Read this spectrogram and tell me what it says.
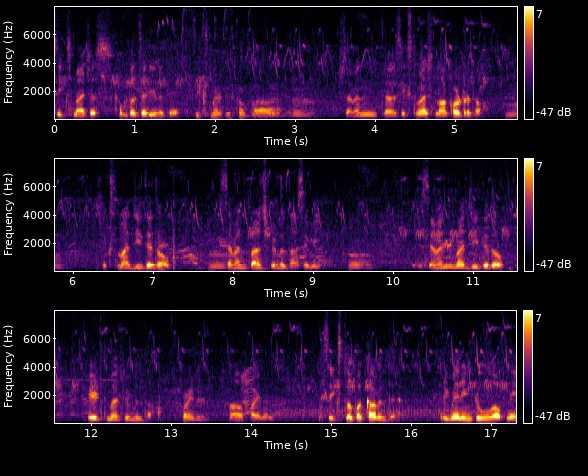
six matches compulsory रहते हैं। सिक्स मैचेस हाँ। Compulsory seventh six match knockout रहता। हाँ। सिक्स मैच जीते तो सेवेंथ मैच पे मिलता सेमी। हाँ। मैच जीते तो एट्थ मैच पे मिलता। फाइनल हाँ फाइनल सिक्स तो पक्का मिलता है। रिमेनिंग टू अपने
